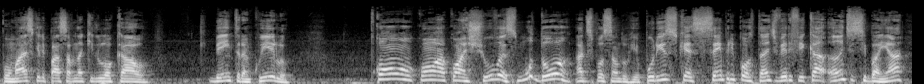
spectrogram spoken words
por mais que ele passava naquele local bem tranquilo, com, com, a, com as chuvas mudou a disposição do rio. Por isso que é sempre importante verificar antes de se banhar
